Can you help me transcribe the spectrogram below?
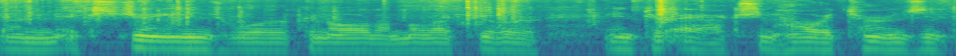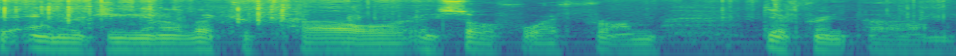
and exchange work and all the molecular interaction, how it turns into energy and electric power and so forth from different um,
